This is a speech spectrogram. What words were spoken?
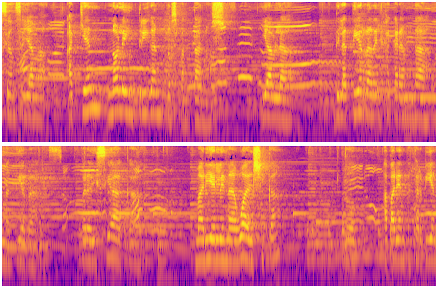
Canción se llama ¿A quién no le intrigan los pantanos? Y habla de la tierra del jacarandá, una tierra paradisiaca. María Elena Walshika, que todo aparenta estar bien,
